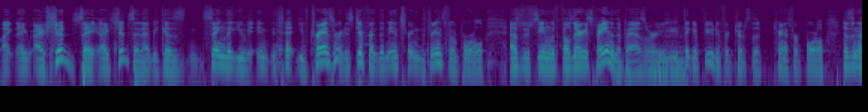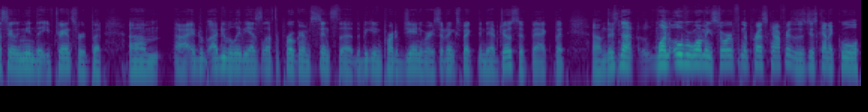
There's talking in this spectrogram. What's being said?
I, I, I should say I should say that because saying that you've in, that you've transferred is different than entering the transfer portal, as we've seen with Pheldarius Payne in the past, where mm-hmm. you, take a few different trips to the transfer portal. Doesn't necessarily mean that you've transferred, but um, uh, I, do, I do believe he has left the program since the the beginning part of January. So I don't expect him to have Joseph back, but um, there's not one overwhelming story from the press conference. It was just kind of cool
